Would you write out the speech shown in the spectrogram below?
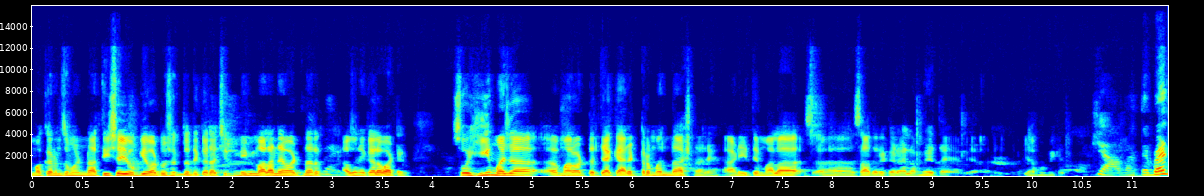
मकरांचं म्हणणं अतिशय योग्य वाटू शकतं ते कदाचित मे बी मला नाही वाटणार अजून एकाला वाटेल. सो ही मजा मला वाटतं त्या कॅरेक्टर मधनं असणार आहे आणि ते मला सादर करायला मिळत आहे या भूमिकेत. बट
